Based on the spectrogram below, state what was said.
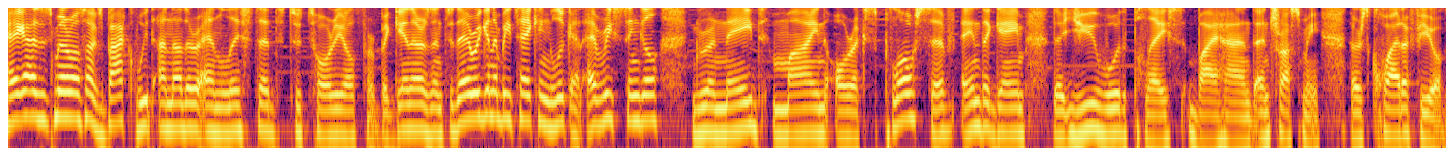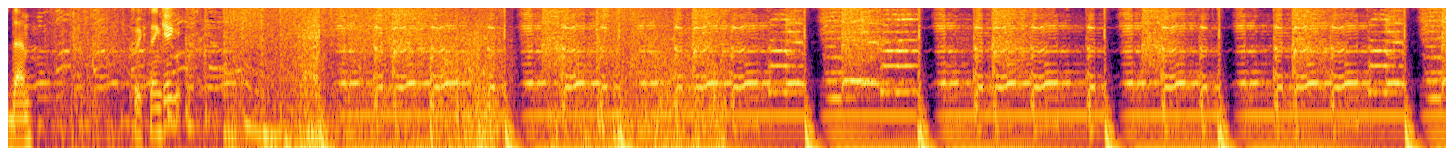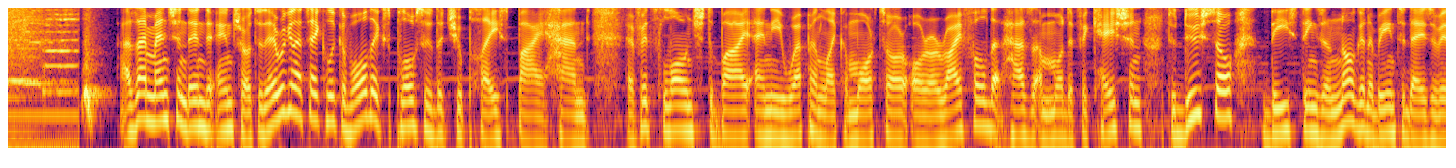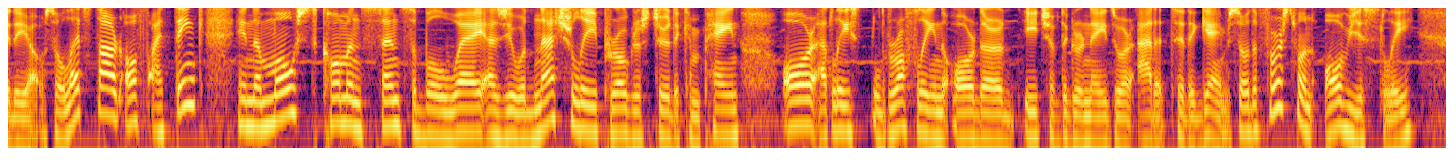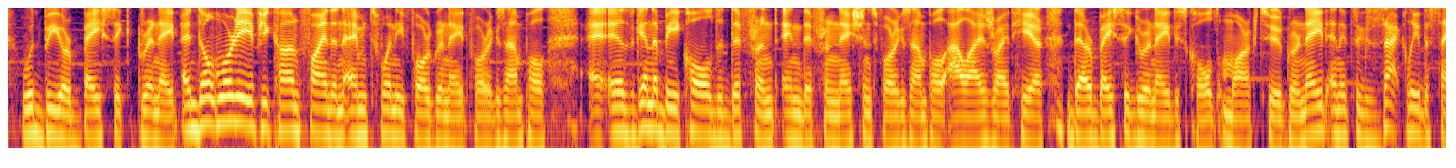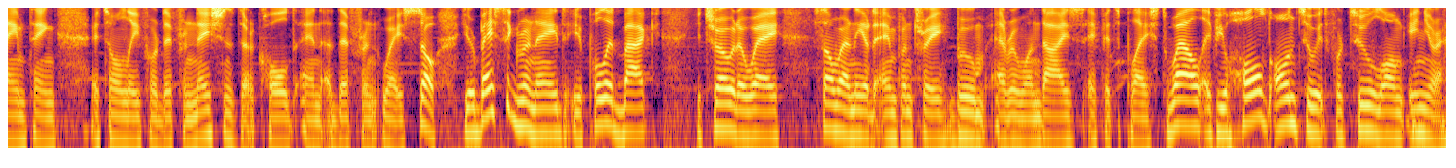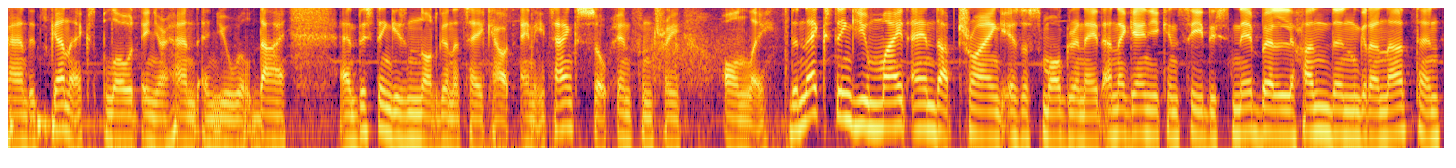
Hey guys, it's Mirmo back with another enlisted tutorial for beginners and today we're going to be taking a look at every single grenade, mine or explosive in the game that you would place by hand and trust me, there's quite a few of them. Quick thinking. As I mentioned in the intro, today we're going to take a look at all the explosives that you place by hand. If it's launched by any weapon like a mortar or a rifle that has a modification to do so, these things are not going to be in today's video. So let's start off, I think, in the most common sensible way as you would naturally progress through the campaign, or at least roughly in the order each of the grenades were added to the game. So the first one, obviously, would be your basic grenade. And don't worry if you can't find an M24 grenade, for example, it's gonna be called different in different nations. For example, allies right here, their basic grenade is called Mark II grenade, and it's exactly the same thing. It's only for different nations, they're called in a different way. So, your basic grenade, you pull it back, you throw it away somewhere near the infantry, boom, everyone dies if it's placed well. If you hold on to it for too long in your hand, it's gonna explode in your hand and you will die. And and this thing is not gonna take out any tanks, so infantry only. The next thing you might end up trying is a small grenade and again you can see this Nebelhandengranaten,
